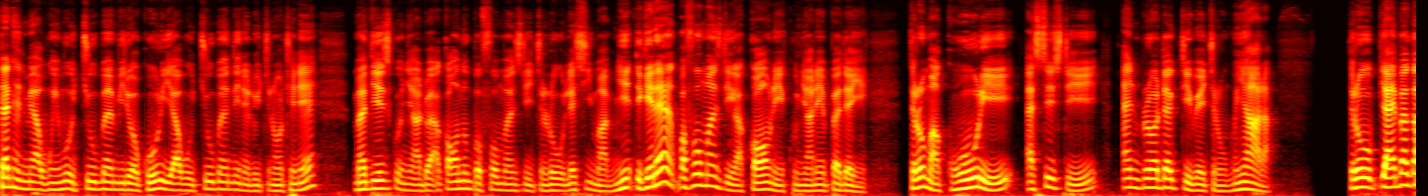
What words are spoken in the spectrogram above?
တက်ထန်မြဝင်ဖို့ကျူးပန်းပြီးတော့ဂိုးရီရဖို့ကျူးပန်းတင်တယ်လို့ကျွန်တော်ထင်တယ်။ Matthias ကုညာအတွက်အကောင်းဆုံး performance တွေကျွန်တော်တို့လက်ရှိမှာမြင်တကယ်တမ်း performance တွေကကောင်းနေကုညာနဲ့ပတ်သက်ရင်ကျွန်တော်မှာဂိုးတွေ assist တွေ and product တွေပဲကျွန်တော်မရတာ။ကျွန်တော်ပြိုင်ဘက်က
